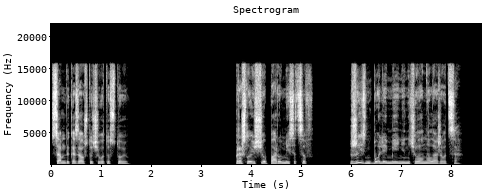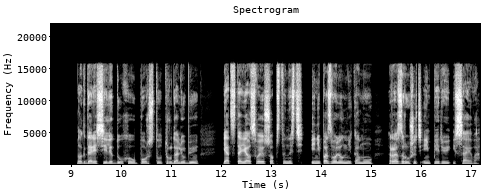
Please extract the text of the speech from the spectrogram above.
Сам доказал, что чего-то стою. Прошло еще пару месяцев, жизнь более-менее начала налаживаться. Благодаря силе духа, упорству, трудолюбию я отстоял свою собственность и не позволил никому разрушить империю Исаева.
